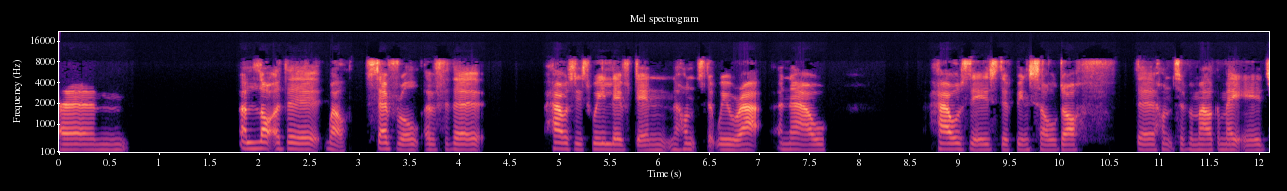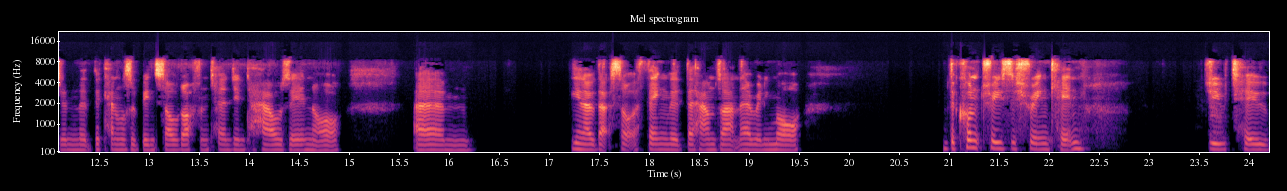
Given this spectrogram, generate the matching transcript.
Um, a lot of the, well, several of the houses we lived in, the hunts that we were at, are now houses that have been sold off. The hunts have amalgamated and the, the kennels have been sold off and turned into housing or um, you know that sort of thing that the hounds aren't there anymore. The countries are shrinking due to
